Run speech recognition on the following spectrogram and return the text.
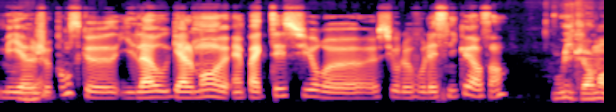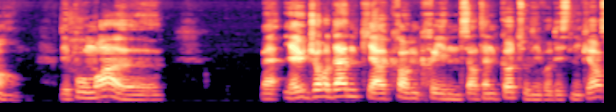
Mais euh, je mhm. pense qu'il a également euh, impacté sur, sur le volet sneakers. Hein. Oui, clairement. Mais pour moi, ben, il y a eu Jordan qui a quand même créé une certaine cote au niveau des sneakers,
